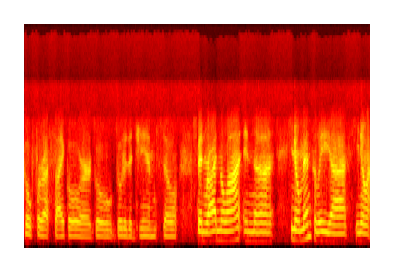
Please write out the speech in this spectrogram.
go for a cycle or go go to the gym. So been riding a lot, and uh, you know, mentally, uh, you know.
